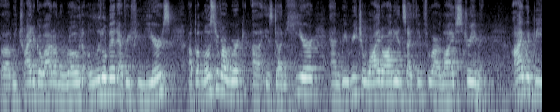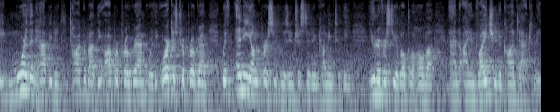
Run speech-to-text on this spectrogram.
Uh, we try to go out on the road a little bit every few years. Uh, but most of our work uh, is done here, and we reach a wide audience, I think, through our live streaming. I would be more than happy to, talk about the opera program or the orchestra program with any young person who is interested in coming to the University of Oklahoma, and I invite you to contact me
